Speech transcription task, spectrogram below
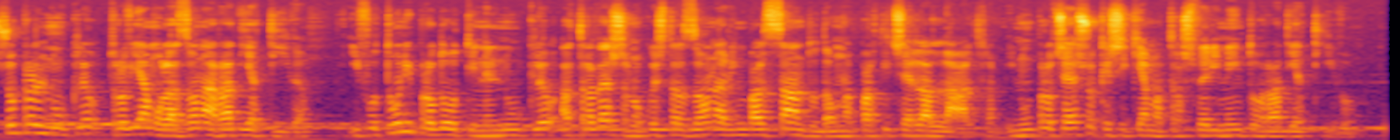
Sopra il nucleo troviamo la zona radiativa. I fotoni prodotti nel nucleo attraversano questa zona rimbalzando da una particella all'altra, in un processo che si chiama trasferimento radiativo.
